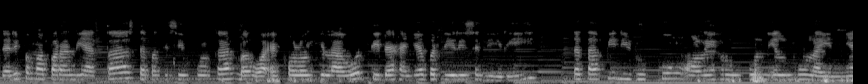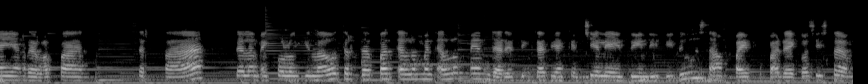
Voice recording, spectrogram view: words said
Dari pemaparan di atas dapat disimpulkan bahwa ekologi laut tidak hanya berdiri sendiri, tetapi didukung oleh rukun ilmu lainnya yang relevan, serta dalam ekologi laut terdapat elemen-elemen dari tingkat yang kecil yaitu individu sampai kepada ekosistem.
